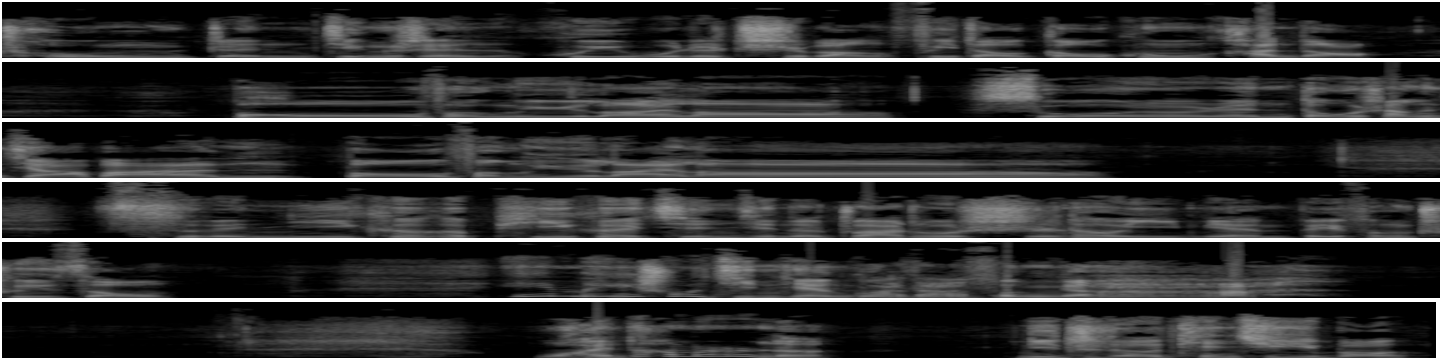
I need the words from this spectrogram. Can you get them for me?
重振精神，挥舞着翅膀飞到高空，喊道：“暴风雨来啦！所有人都上甲板！暴风雨来啦！”刺猬尼克和皮克紧紧的抓住石头，以免被风吹走。哎，没说今天刮大风啊。我还纳闷呢，你知道天气预报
